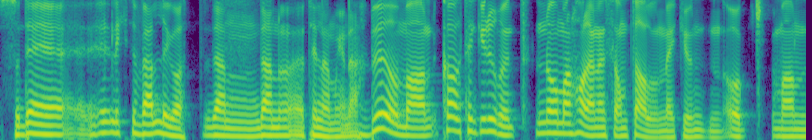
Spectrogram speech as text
så det Jeg likte veldig godt den, den tilnærmingen der. Bør man, Hva tenker du rundt når man har denne samtalen med kunden, og man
